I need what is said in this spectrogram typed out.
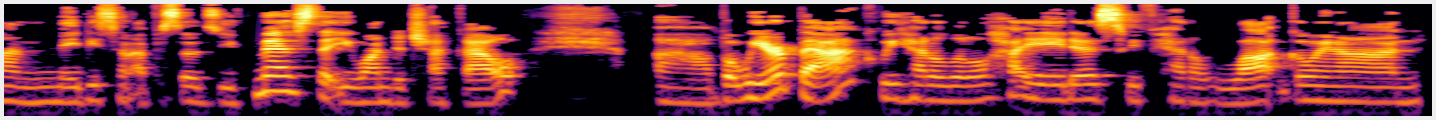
on maybe some episodes you've missed that you wanted to check out. Uh, but we are back. We had a little hiatus. We've had a lot going on,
